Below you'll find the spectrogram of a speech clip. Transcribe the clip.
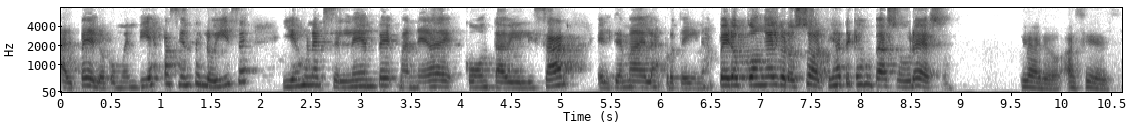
al pelo. Como en 10 pacientes lo hice y es una excelente manera de contabilizar el tema de las proteínas. Pero con el grosor, fíjate que es un pedazo grueso. Claro, así es.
